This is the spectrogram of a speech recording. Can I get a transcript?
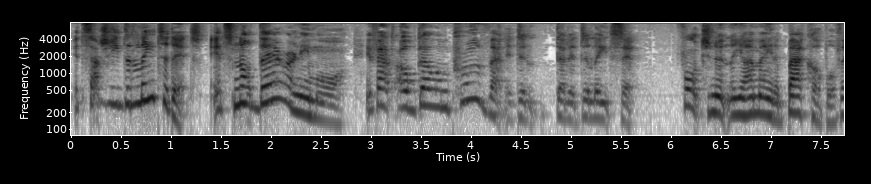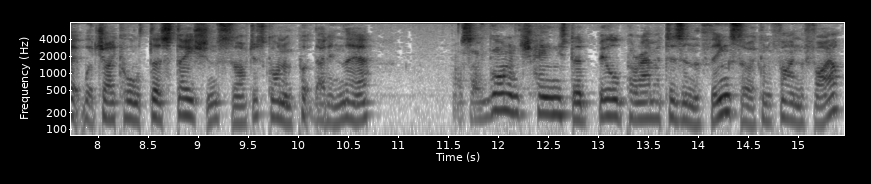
it's actually deleted it. It's not there anymore. In fact, I'll go and prove that it, that it deletes it. Fortunately, I made a backup of it, which I called the station, so I've just gone and put that in there. So I've gone and changed the build parameters in the thing so I can find the file.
